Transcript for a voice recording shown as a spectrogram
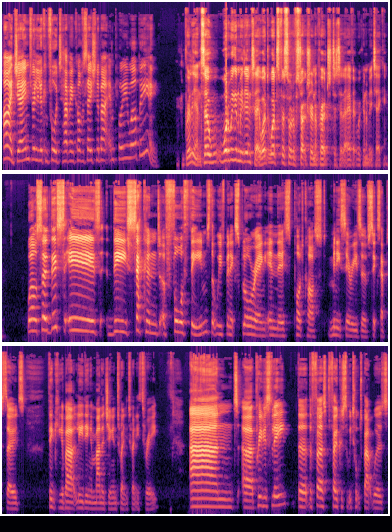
Hi, James. Really looking forward to having a conversation about employee well-being. Brilliant. So, what are we going to be doing today? What, what's the sort of structure and approach to today that we're going to be taking? Well, so this is the second of four themes that we've been exploring in this podcast mini series of six episodes, thinking about leading and managing in 2023. And uh, previously, the the first focus that we talked about was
